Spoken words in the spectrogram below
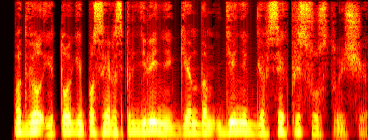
— подвел итоги после распределения гендом денег для всех присутствующих.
